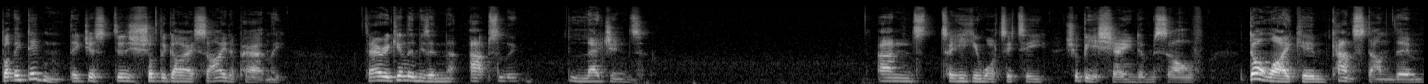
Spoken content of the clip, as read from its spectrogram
But they didn't. They just, just shoved the guy aside, apparently. Terry Gilliam is an absolute legend. And Taika Waititi should be ashamed of himself. Don't like him, can't stand him.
